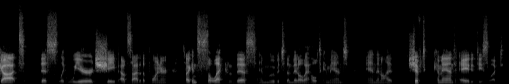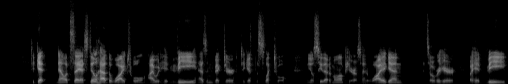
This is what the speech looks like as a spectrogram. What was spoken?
got this like weird shape outside of the pointer. So I can select this and move it to the middle by hold command. And then I'll hit shift command A to deselect. To get, now let's say I still had the Y tool, I would hit V as in Victor to get the select tool. And you'll see that if I'm up here, so I hit Y again, it's over here. If I hit V,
